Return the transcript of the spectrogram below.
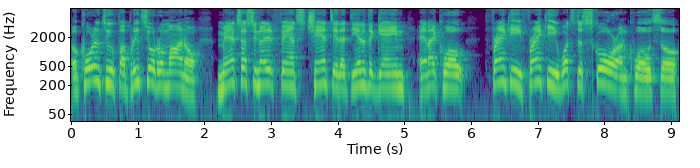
According to Fabrizio Romano, Manchester United fans chanted at the end of the game, and I quote, Frankie, Frankie, what's the score? Unquote. So,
